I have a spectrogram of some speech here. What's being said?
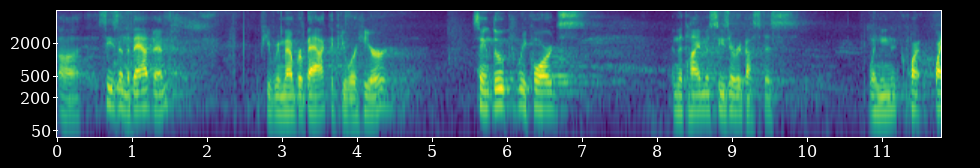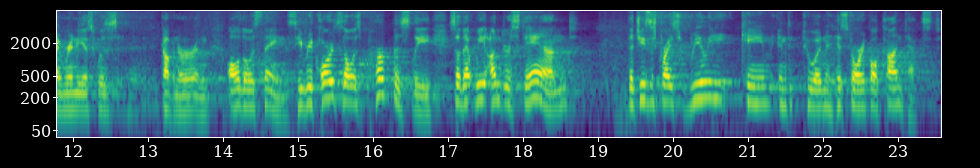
uh, season of Advent, if you remember back, if you were here, St. Luke records in the time of Caesar Augustus, when Quirinius was uh, governor, and all those things. He records those purposely so that we understand that Jesus Christ really came into an historical context.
